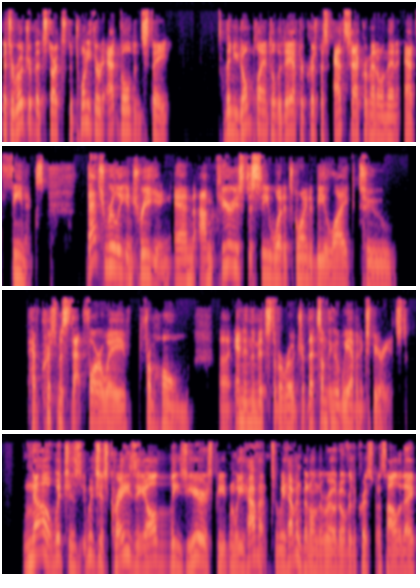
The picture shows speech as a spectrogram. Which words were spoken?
it's a road trip that starts the 23rd at Golden State. Then you don't play until the day after Christmas at Sacramento and then at Phoenix that's really intriguing and i'm curious to see what it's going to be like to have christmas that far away from home uh, and in the midst of a road trip that's something that we haven't experienced No, which is which is crazy. All these years, Pete, and we haven't we haven't been on the road over the Christmas holiday.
